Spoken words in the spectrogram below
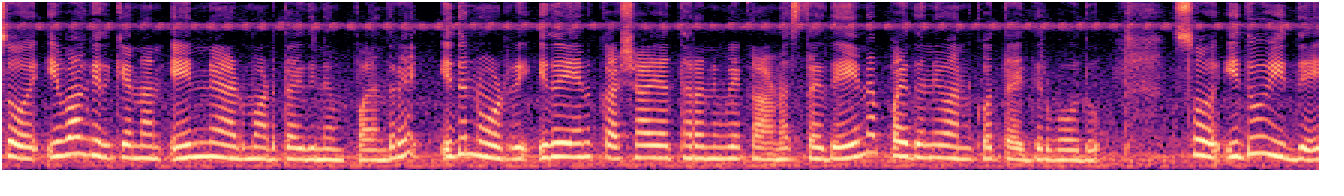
ಸೊ ಇವಾಗ ಇದಕ್ಕೆ ನಾನು ಏನು ಆ್ಯಡ್ ಮಾಡ್ತಾ ಇದ್ದೀನಪ್ಪ ಅಂದರೆ, ಇದು ನೋಡಿರಿ, ಇದು ಏನು ಕಷಾಯ ಥರ ನಿಮಗೆ ಕಾಣಿಸ್ತಾ ಇದೆ. ಏನಪ್ಪ ಇದು ನೀವು ಅನ್ಕೋತಾ ಇದ್ದಿರ್ಬೋದು. ಸೊ ಇದು ಇದೆ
